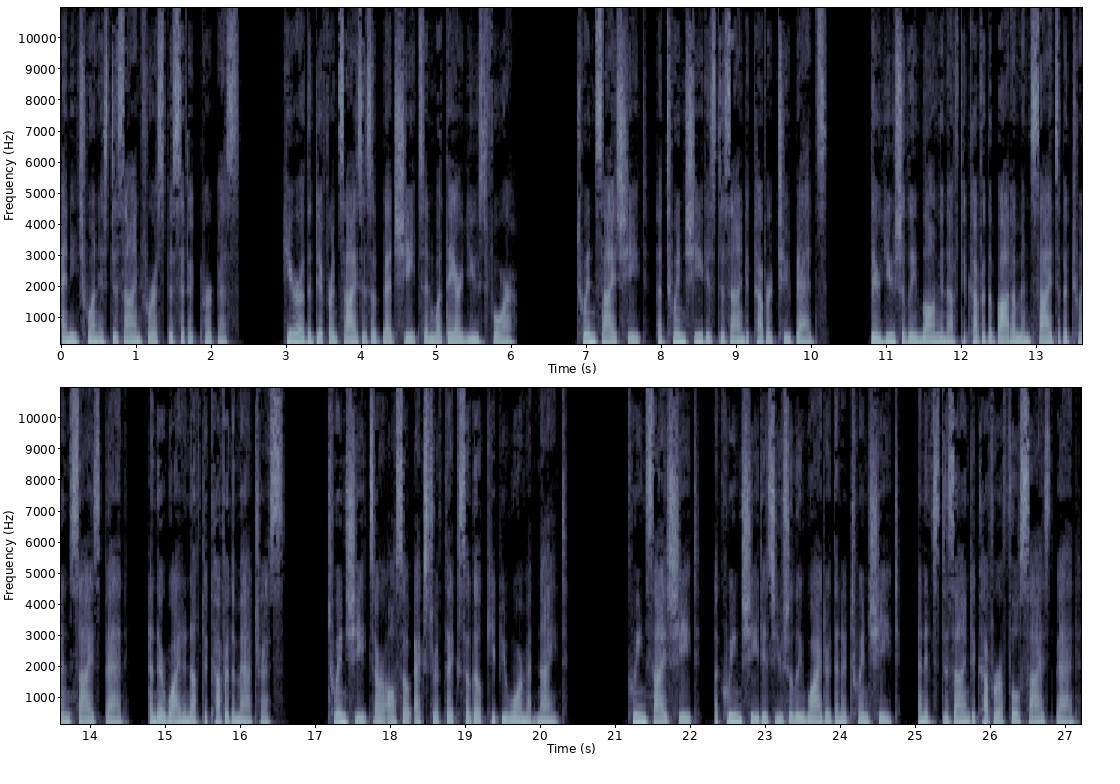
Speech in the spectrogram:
and each one is designed for a specific purpose. Here are the different sizes of bed sheets and what they are used for. Twin size sheet A twin sheet is designed to cover two beds. They're usually long enough to cover the bottom and sides of a twin size bed, and they're wide enough to cover the mattress. Twin sheets are also extra thick so they'll keep you warm at night. Queen size sheet A queen sheet is usually wider than a twin sheet, and it's designed to cover a full sized bed.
